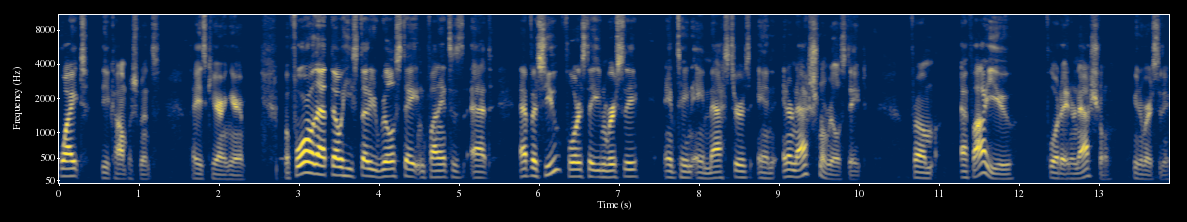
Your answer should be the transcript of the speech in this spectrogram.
Quite the accomplishments that he's carrying here. Before all that, though, he studied real estate and finances at FSU, Florida State University, and obtained a master's in international real estate from FIU, Florida International University.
